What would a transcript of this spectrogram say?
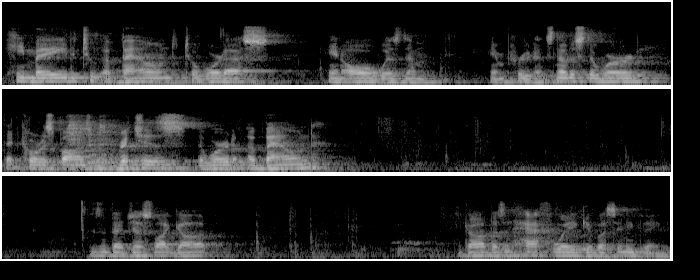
He made to abound toward us in all wisdom and prudence. Notice the word that corresponds with riches, the word abound. Isn't that just like God? God doesn't halfway give us anything.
